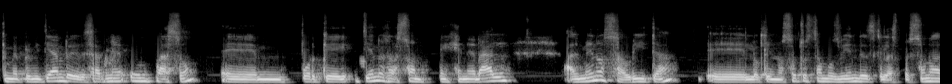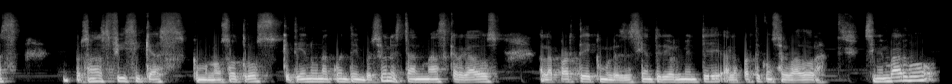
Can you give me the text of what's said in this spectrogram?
que me permitieran regresarme un paso, em, porque tienes razón. En general, al menos ahorita, eh, lo que nosotros estamos viendo es que las personas, personas físicas como nosotros que tienen una cuenta de inversión están más cargados a la parte, como les decía anteriormente, a la parte conservadora. Sin embargo,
